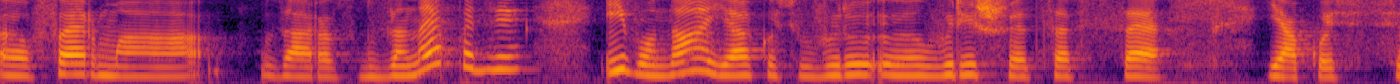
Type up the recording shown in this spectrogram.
е, ферма зараз в занепаді, і вона якось е, вирішує це все якось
